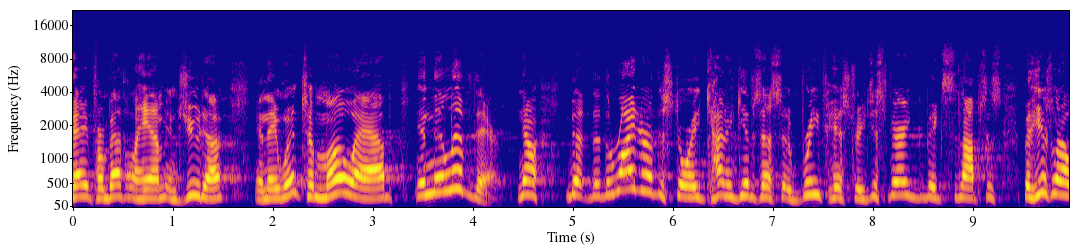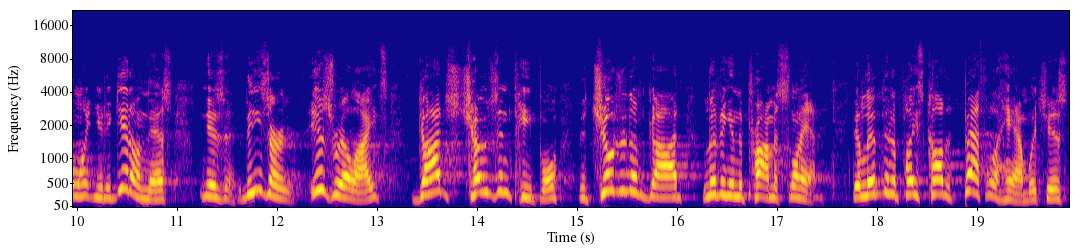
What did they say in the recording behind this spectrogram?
Okay, from Bethlehem in Judah, and they went to Moab and they lived there. Now, the, the, the writer of the story kind of gives us a brief history, just very big synopsis, but here's what I want you to get on this is these are Israelites, God's chosen people, the children of God living in the promised land. They lived in a place called Bethlehem, which is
